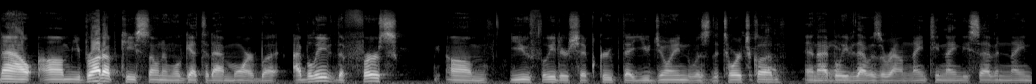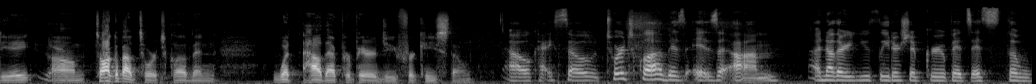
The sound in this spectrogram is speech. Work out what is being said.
Now, um, you brought up Keystone, and we'll get to that more, but I believe the first um, youth leadership group that you joined was the Torch Club, and I believe that was around 1997, 98. Yeah. Um, talk about Torch Club and what how that prepared you for Keystone. Oh, okay. So Torch Club is is um, another youth leadership group. It's it's the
